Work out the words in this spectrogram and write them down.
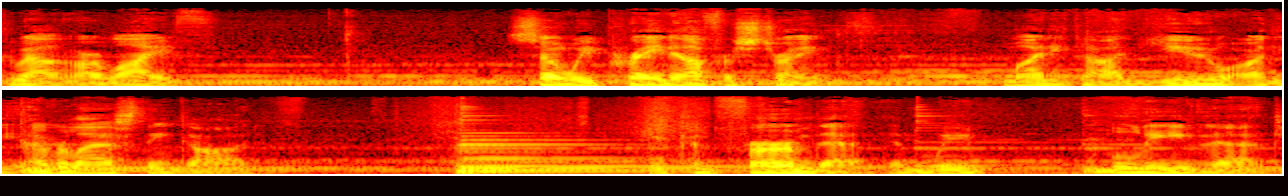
throughout our life. So we pray now for strength. Mighty God, you are the everlasting God. We confirm that and we believe that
